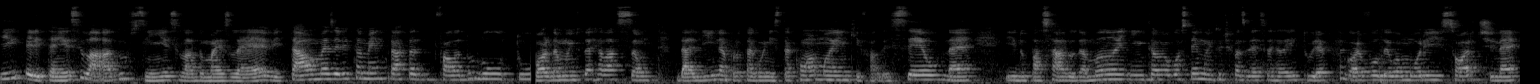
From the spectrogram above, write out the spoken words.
E ele tem esse lado, sim, esse lado mais leve e tal, mas ele também trata, fala do luto, aborda muito da relação da Lina, protagonista, com a mãe que faleceu, né, e do passado da mãe. Então eu gostei muito de fazer essa releitura. Agora eu vou ler O Amor e Sorte, né,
